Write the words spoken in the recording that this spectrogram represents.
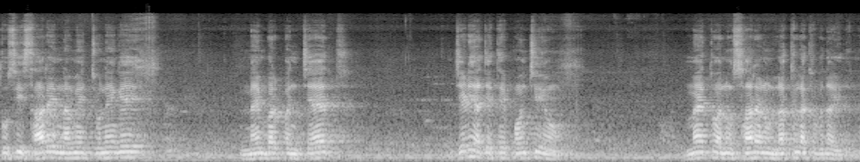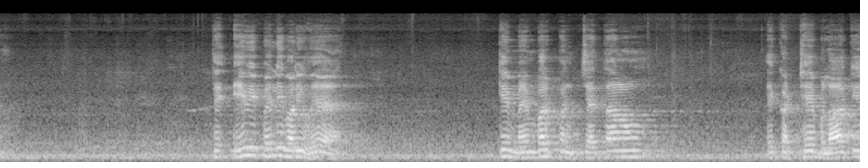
ਤੁਸੀਂ ਸਾਰੇ ਨਵੇਂ ਚੁਣੇ ਗਏ ਮੈਂਬਰ ਪੰਚਾਇਤ ਜਿਹੜੇ ਅੱਜ ਇੱਥੇ ਪਹੁੰਚੇ ਹੋ। ਮੈਂ ਤੁਹਾਨੂੰ ਸਾਰਿਆਂ ਨੂੰ ਲੱਖ ਲੱਖ ਵਧਾਈ ਦਿੰਦਾ। ਤੇ ਇਹ ਵੀ ਪਹਿਲੀ ਵਾਰੀ ਹੋਇਆ ਹੈ ਕਿ ਮੈਂਬਰ ਪੰਚਾਇਤਾਂ ਨੂੰ ਇਕੱਠੇ ਬੁਲਾ ਕੇ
